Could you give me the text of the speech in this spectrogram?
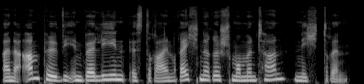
Eine Ampel wie in Berlin ist rein rechnerisch momentan nicht drin.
